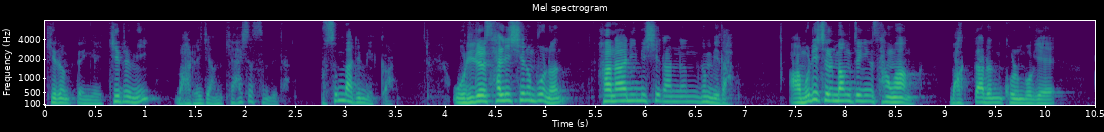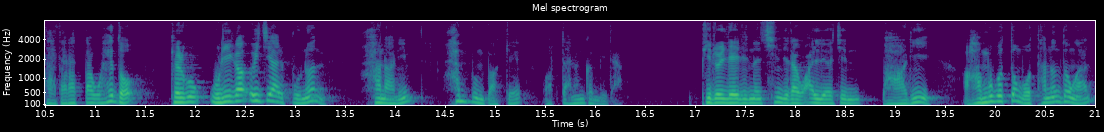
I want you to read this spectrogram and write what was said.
기름병에 기름이 마르지 않게 하셨습니다. 무슨 말입니까? 우리를 살리시는 분은 하나님이시라는 겁니다. 아무리 절망적인 상황, 막다른 골목에 다다랐다고 해도 결국 우리가 의지할 분은 하나님 한 분밖에 없다는 겁니다. 비를 내리는 신이라고 알려진 바알이 아무것도 못하는 동안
